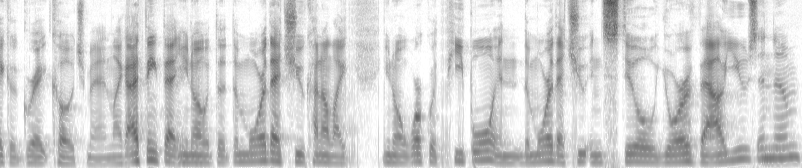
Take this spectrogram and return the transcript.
make a great coach, man. Like I think that you know, the the more that you kind of like you know work with people, and the more that you instill your values in them,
